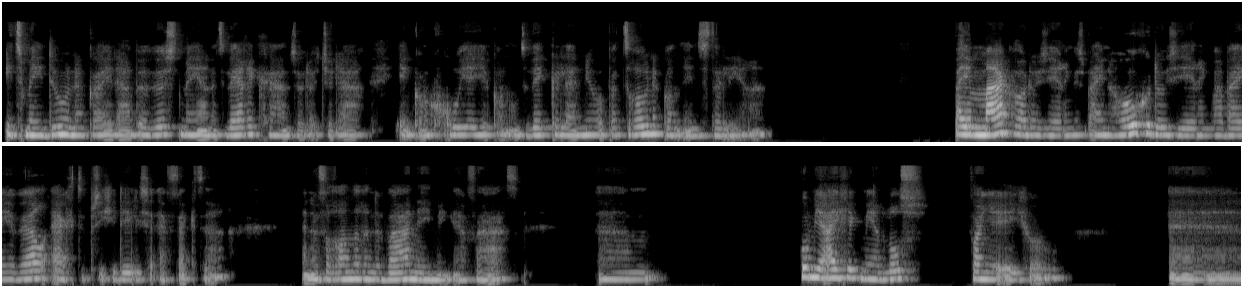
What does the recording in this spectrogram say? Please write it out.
iets mee doen. Dan kan je daar bewust mee aan het werk gaan, zodat je daarin kan groeien, je kan ontwikkelen en nieuwe patronen kan installeren. Bij een macrodosering, dus bij een hoge dosering, waarbij je wel echt de psychedelische effecten en een veranderende waarneming ervaart, ehm, kom je eigenlijk meer los van je ego. En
